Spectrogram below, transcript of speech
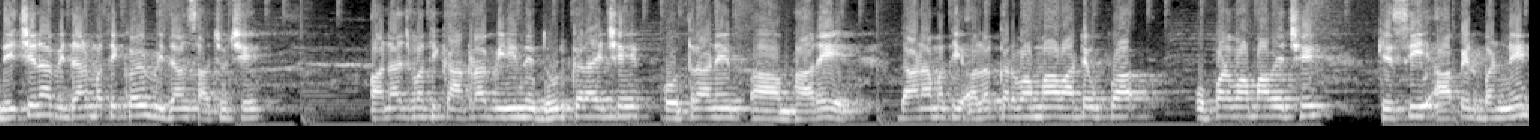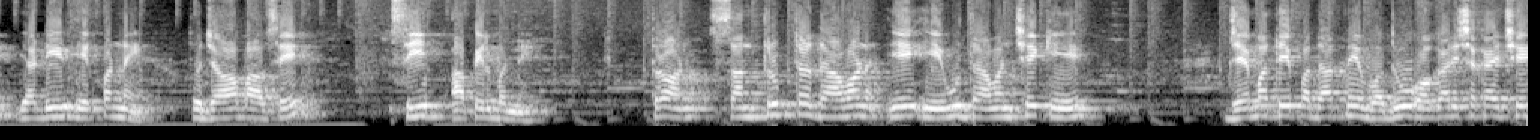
નીચેના વિધાનમાંથી કયું વિધાન સાચું છે? અનાજમાંથી કાંકડા બીનીને દૂર કરાય છે. પોતરાને ભારે દાણામાંથી અલગ કરવામાં માટે ઉપાડવામાં આવે છે. કે સી આપેલ બંને યા ડી એક પણ નહીં? તો જવાબ આવશે સી આપેલ બંને. ત્રણ, સંતૃપ્ત દ્રાવણ એ એવું દ્રાવણ છે કે જેમાં તે પદાર્થને વધુ ઓગાળી શકાય છે.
